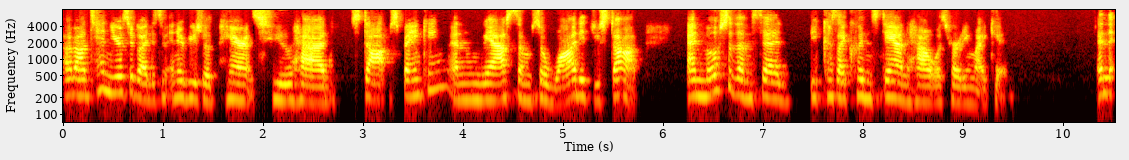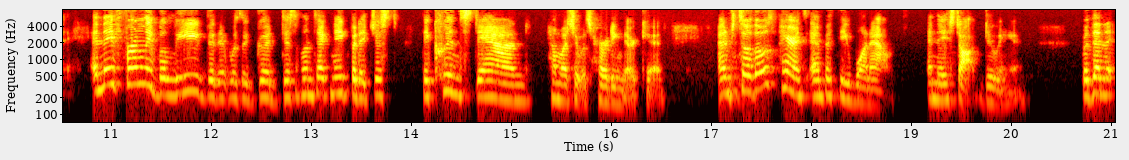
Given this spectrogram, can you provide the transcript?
about 10 years ago, I did some interviews with parents who had stopped spanking, and we asked them, So, why did you stop? And most of them said, Because I couldn't stand how it was hurting my kid. And, and they firmly believed that it was a good discipline technique, but it just, they couldn't stand how much it was hurting their kid. And so those parents' empathy won out and they stopped doing it. But then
